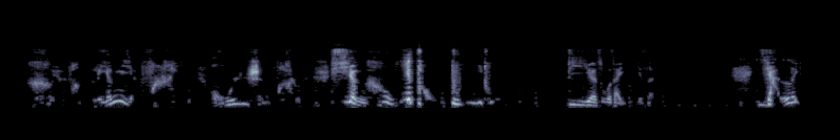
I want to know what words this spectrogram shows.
贺远方两眼发黑，浑身发软，向后一倒，扑通跌坐在椅子里，眼泪唰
